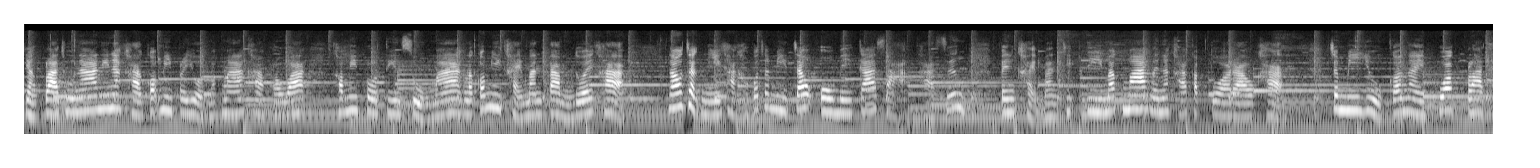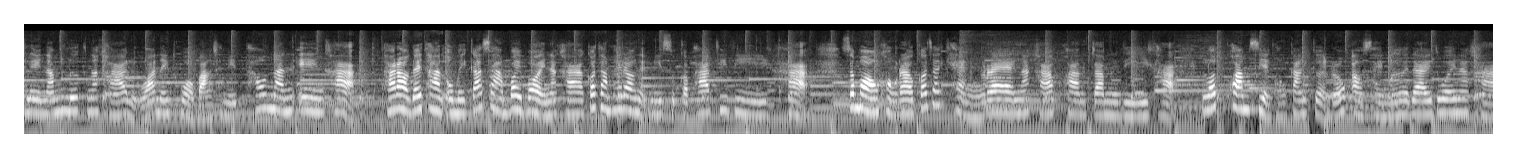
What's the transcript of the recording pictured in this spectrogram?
อย่างปลาทูน่านี่นะคะ ก็มีประโยชน์มากๆค่ะ เพราะว่าเขามีโปรตีนสูงมาก แล้วก็มีไขมันต่ำด้วยค่ะ นอกจากนี้ค่ะเขาก็จะมีเจ้าโอเมก้า3 ค่ะ ซึ่งเป็นไขมันที่ดีมากๆเลยนะคะ กับตัวเราค่ะ จะมีอยู่ก็ในพวกปลาทะเลน้ำลึกนะคะ หรือว่าในถั่วบางชนิดเท่านั้นเองค่ะ ถ้าเราได้ทานโอเมก้า 3 บ่อยๆนะคะ ก็ทำให้เราเนี่ยมีสุขภาพที่ดีค่ะ สมองของเราก็จะแข็งแรงนะคะ ความจำดีค่ะ ลดความเสี่ยงของการเกิดโรคอัลไซเมอร์ได้ด้วยนะคะ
